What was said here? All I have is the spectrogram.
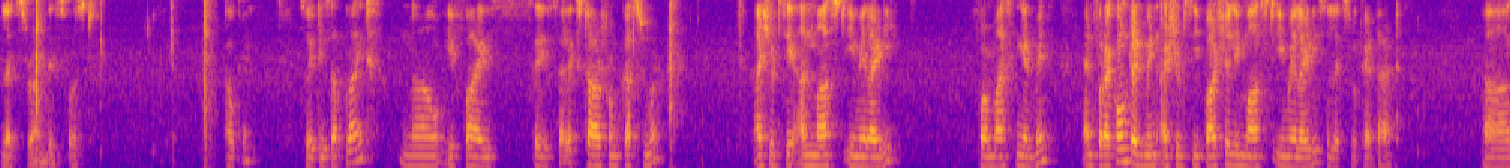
let's run this first. Okay, so it is applied. Now if I say select star from customer, I should see unmasked email ID for masking admin. And for account admin I should see partially masked email ID so let's look at that. Uh,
